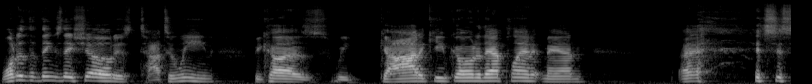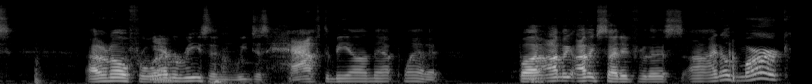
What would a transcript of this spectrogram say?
one of the things they showed is Tatooine because we got to keep going to that planet, man. Uh, it's just, I don't know, for whatever yeah. reason, we just have to be on that planet. But yeah. I'm, I'm excited for this. Uh, I know Mark,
